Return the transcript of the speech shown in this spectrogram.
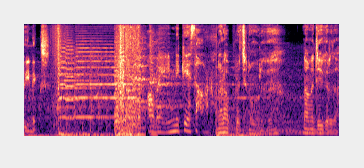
ஃபீனிக்ஸ் அவன் இன்னைக்கே சாவணும் என்னடா பிரச்சனை உங்களுக்கு நாங்கள் ஜெயிக்கிறதா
